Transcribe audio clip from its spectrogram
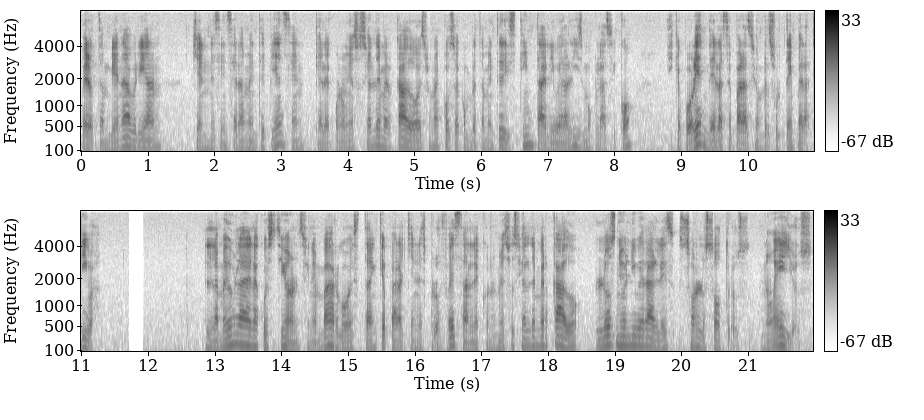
Pero también habrían quienes sinceramente piensen que la economía social de mercado es una cosa completamente distinta al liberalismo clásico y que por ende la separación resulta imperativa. La médula de la cuestión, sin embargo, está en que para quienes profesan la economía social de mercado, los neoliberales son los otros, no ellos.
